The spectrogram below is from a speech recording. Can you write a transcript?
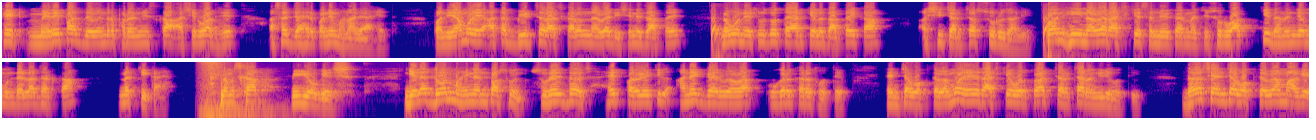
थेट मेरे पास देवेंद्र फडणवीस का आशीर्वाद हे असं जाहीरपणे म्हणाले आहेत. पण यामुळे आता बीडचं राजकारण नव्या दिशेने जात आहे नवं नेतृत्व तयार केलं जात आहे का? अशी चर्चा सुरू झाली. पण ही नव्या राजकीय समीकरणाची सुरुवात की धनंजय मुंडेला झटका? नक्की काय? नमस्कार मी योगेश. गेल्या दोन महिन्यांपासून सुरेश धस हे परळीतील अनेक गैरव्यवहार उघड करत होते. त्यांच्या वक्तव्यामुळे राजकीय वर्तुळात चर्चा रंगली होती. धस यांच्या वक्तव्यामागे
